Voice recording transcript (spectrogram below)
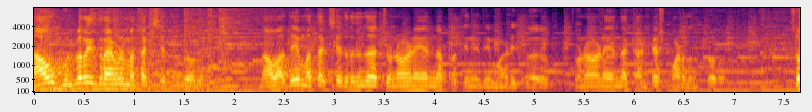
ನಾವು ಗುಲ್ಬರ್ಗ ಗ್ರಾಮೀಣ ಮತಕ್ಷೇತ್ರದವರು. ನಾವು ಅದೇ ಮತಕ್ಷೇತ್ರದಿಂದ ಚುನಾವಣೆಯನ್ನು ಪ್ರತಿನಿಧಿ ಮಾಡಿ ಚುನಾವಣೆಯನ್ನು ಕಂಟೆಸ್ಟ್ ಮಾಡಿದಂಥವ್ರು. ಸೊ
